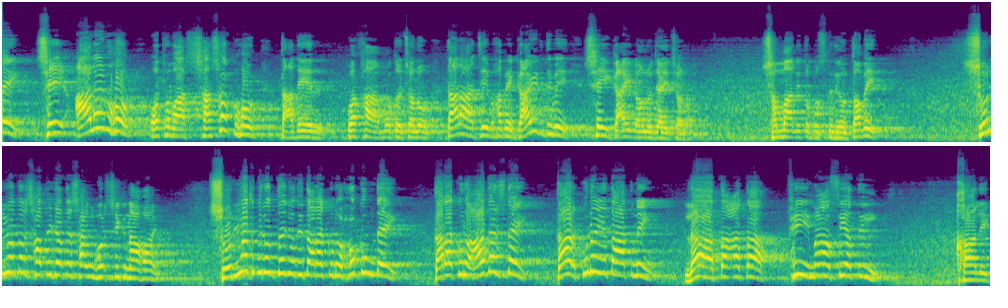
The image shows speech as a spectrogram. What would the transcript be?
দেয় সেই আলেম হোক অথবা শাসক হোক, তাদের কথা মতো চলো। তারা যেভাবে গাইড দিবে, সেই গাইড অনুযায়ী চলো। সম্মানিত উপস্থিতি, তবে শরীয়তের সাথে যাতে সাংঘর্ষিক না হয়, শরীয়ত বিরুদ্ধে যদি তারা কোনো হুকুম দেয়, তারা কোনো আদেশ দেয়, তার কোনো এতাত নেই। লা ফি মাসিয়াতিল খালিক,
